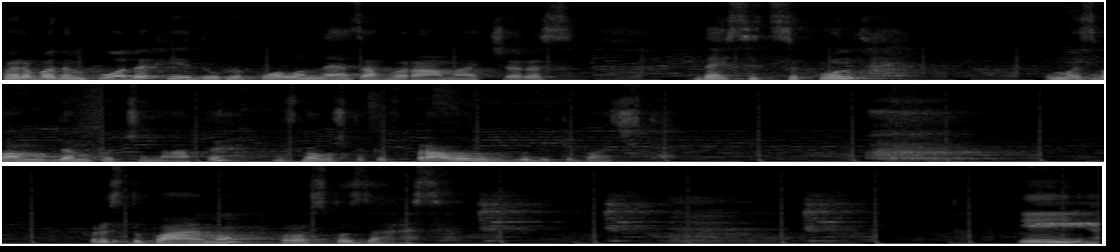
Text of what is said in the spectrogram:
переводимо подих і друге коло не за горами, через 10 секунд. І ми з вами будемо починати. Знову ж таки, вправи ви будете бачити. Приступаємо просто зараз. І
